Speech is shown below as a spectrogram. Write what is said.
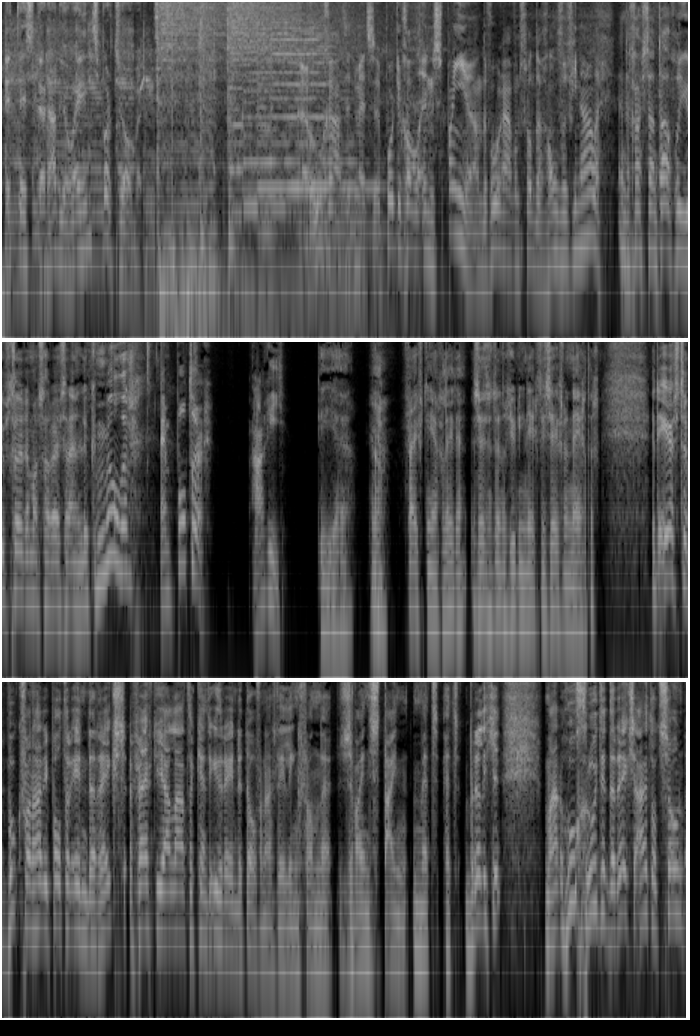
Dit is de Radio 1 Sportzomer. Hoe gaat het met Portugal en Spanje aan de vooravond van de halve finale? En de gasten aan tafel, Joep Schreuder, Marcel Reuser en Luc Mulder. En Potter, Harry. Die, uh, ja. 15 jaar geleden, 26 juni 1997. Het eerste boek van Harry Potter in de reeks. 15 jaar later kent iedereen de tovenaarsleerling van uh, Zwijnstein met het brilletje. Maar hoe groeide de reeks uit tot zo'n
